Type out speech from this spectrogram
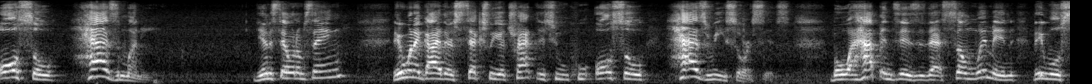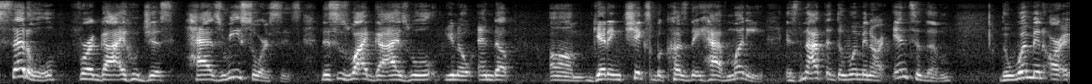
also has money. You understand what I'm saying? They want a guy they're sexually attracted to who also has resources. But what happens is, is that some women they will settle for a guy who just has resources. This is why guys will, you know, end up um, getting chicks because they have money. It's not that the women are into them. The women are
